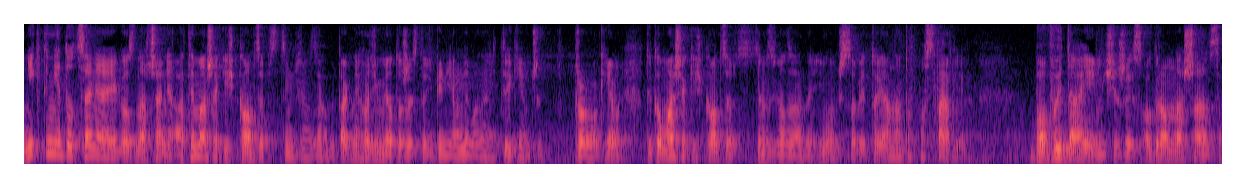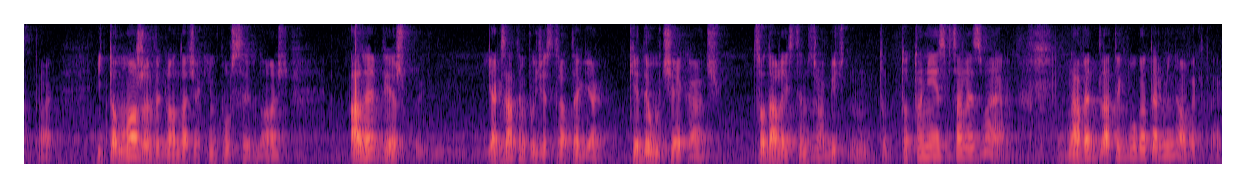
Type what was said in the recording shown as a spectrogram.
nikt nie docenia jego znaczenia, a ty masz jakiś koncept z tym związany. Tak? Nie chodzi mi o to, że jesteś genialnym analitykiem czy prorokiem, tylko masz jakiś koncept z tym związany i mówisz sobie, to ja na to postawię, bo wydaje mi się, że jest ogromna szansa. Tak? I to może wyglądać jak impulsywność, ale wiesz, jak za tym pójdzie strategia, kiedy uciekać, co dalej z tym zrobić, to, to, to nie jest wcale złe. Nawet dla tych długoterminowych. Tak?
